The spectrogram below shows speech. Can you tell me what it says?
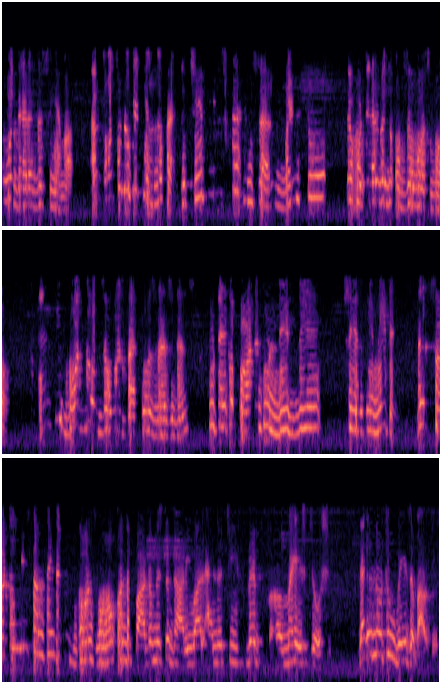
who were there at the CMR. And also look at the other fact. The Chief Minister himself went to the hotel where the observers were. And he brought the observers back to his residence to take a part and to lead the CLP meeting. There's certainly something that has gone wrong on the part of Mr. Dhariwal and the Chief Whip, uh, Mahesh Joshi. There are no two ways about it.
